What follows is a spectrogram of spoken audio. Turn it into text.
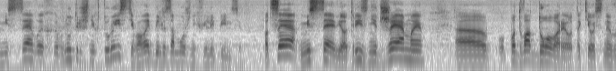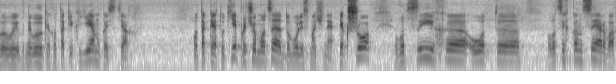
місцевих внутрішніх туристів, але більш заможних філіппінців. Оце місцеві, от різні джеми. е, по- По 2 долари, отакі ось невели, в невеликих отаких ємкостях. Отаке тут є, причому це доволі смачне. Якщо в оцих, е, от, е, в оцих консервах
